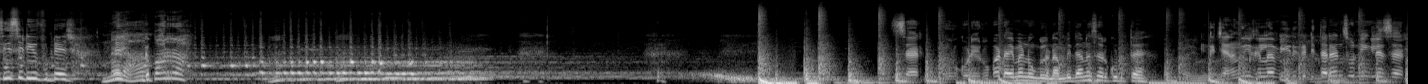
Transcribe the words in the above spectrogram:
சிசிடிவி ஃபுட்டேஜ் என்னடா? இங்க பாருடா. சார் ஒரு கோடி ரூபாய் டைமண்ட் உங்களை நம்பி தானே சார் கொடுத்தேன். எங்க ஜனங்களுக்கெல்லாம் வீடு கட்டி தரேன்னு சொன்னீங்களே சார்.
